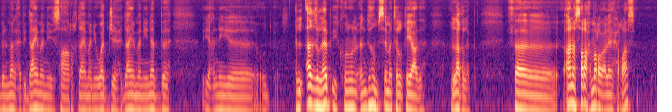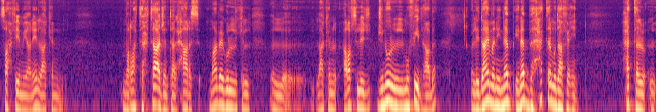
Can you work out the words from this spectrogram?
بالملعب دائما يصارخ دائما يوجه دائما ينبه يعني آه، الأغلب يكونون عندهم سمة القيادة. الأغلب. فأنا صراحة مروا علي حراس صح في ميانين لكن مرات تحتاج أنت الحارس. ما بقول لك ال ال لكن عرفت اللي جنون المفيد هذا اللي دائما ينب ينبه حتى المدافعين. حتى ال-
